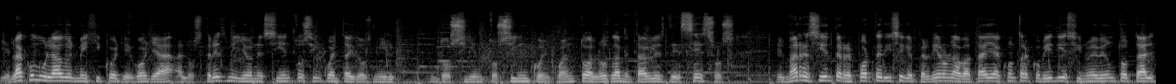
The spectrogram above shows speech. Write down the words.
y el acumulado en México llegó ya a los 3.152.205 en cuanto a los lamentables decesos el más reciente reporte dice que perdieron la batalla contra COVID-19 un total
